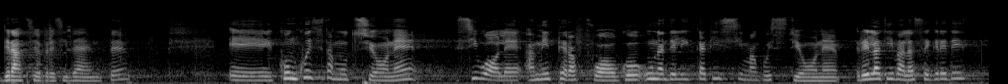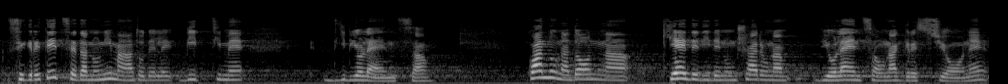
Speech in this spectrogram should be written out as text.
Grazie Presidente. E con questa mozione si vuole mettere a fuoco una delicatissima questione relativa alla segretezza ed anonimato delle vittime di violenza. Quando una donna chiede di denunciare una violenza o un'aggressione,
